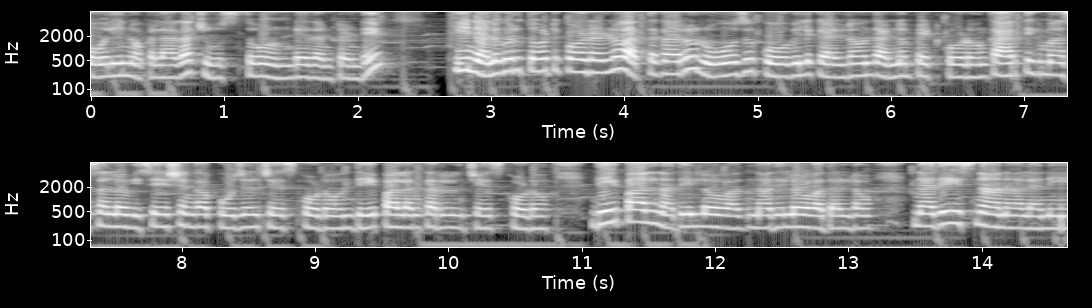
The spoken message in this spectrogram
పోలిని ఒకలాగా చూస్తూ ఉండేదంటండి. ఈ నలుగురు తోటి కోడళ్ళు అత్తగారు రోజు కోవిలికి వెళ్ళడం దండం పెట్టుకోవడం కార్తీక మాసంలో విశేషంగా పూజలు చేసుకోవడం దీపాలంకరణలు చేసుకోవడం దీపాలు నదిలో వ- నదిలో వదలడం నదీ స్నానాలని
